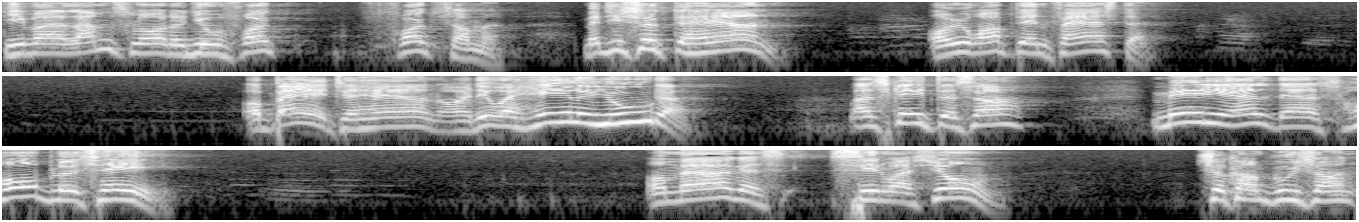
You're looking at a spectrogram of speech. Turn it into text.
De var lamslåtte, og de var frygt, frygtsomme. Men de søgte Herren, og vi råbte en faste. Og bag til Herren, og det var hele Juda. Hvad skete der så? Midt i al deres håbløshed og mørkets situation, så kom Guds ånd,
